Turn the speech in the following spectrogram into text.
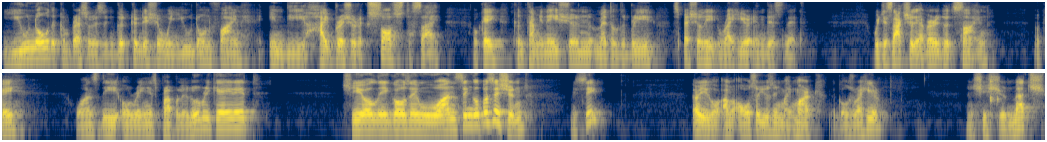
you know the compressor is in good condition when you don't find in the high pressure exhaust side okay? Contamination, metal debris, especially right here in this net, which is actually a very good sign, okay? Once the O-ring is properly lubricated, she only goes in one single position. You see? There you go. I'm also using my mark that goes right here. And she should match.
